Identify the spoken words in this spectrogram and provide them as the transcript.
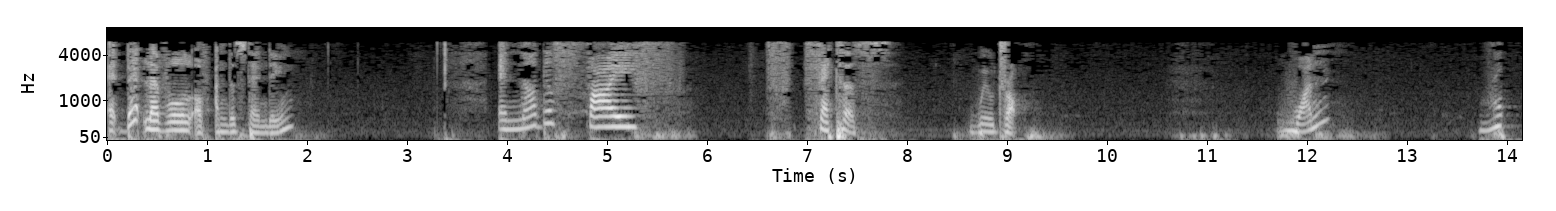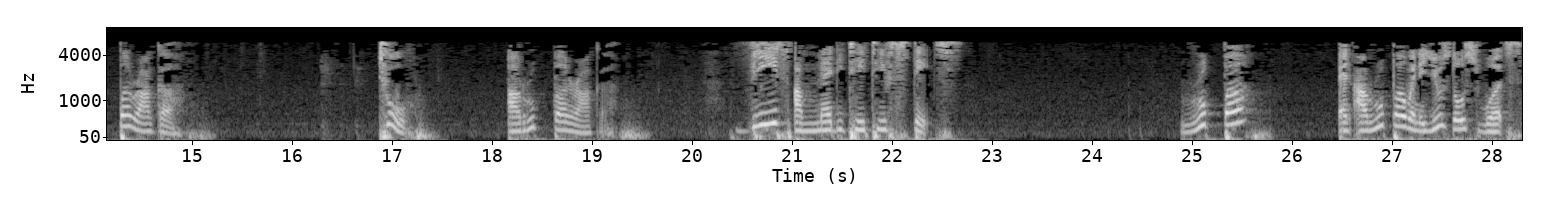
at that level of understanding, another five fetters will drop. One, Rupa Raga. Two, Arupa Raga. These are meditative states. Rupa and Arupa, when they use those words,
